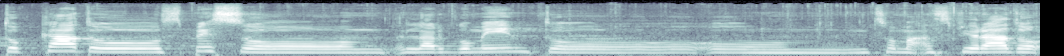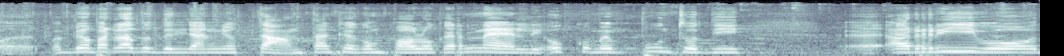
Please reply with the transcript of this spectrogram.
toccato spesso mh, l'argomento, o, mh, insomma, sfiorato, abbiamo parlato degli anni Ottanta anche con Paolo Carnelli, o come punto di eh, arrivo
